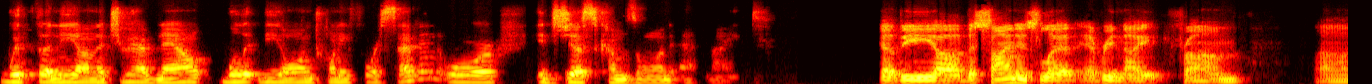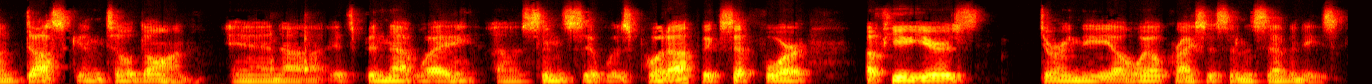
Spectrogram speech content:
with the neon that you have now, will it be on 24 seven or it just comes on at night? Yeah, the, uh, the sign is lit every night from, uh, dusk until dawn. And, uh, it's been that way, uh, since it was put up, except for a few years during the uh, oil crisis in the seventies.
